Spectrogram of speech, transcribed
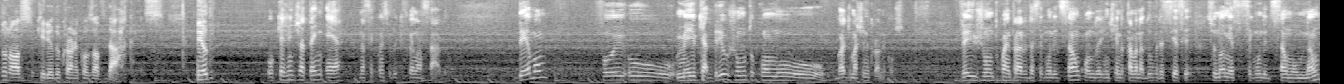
do nosso querido Chronicles of Darkness? Pedro? O que a gente já tem é na sequência do que foi lançado. Demon foi o meio que abriu junto com o God Machine Chronicles. Veio junto com a entrada da segunda edição, quando a gente ainda estava na dúvida se, esse, se o nome ia ser segunda edição ou não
